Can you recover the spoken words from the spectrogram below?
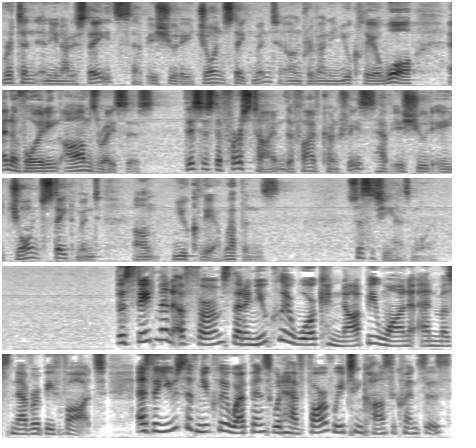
Britain, and the United States, have issued a joint statement on preventing nuclear war and avoiding arms races. This is the first time the five countries have issued a joint statement on nuclear weapons. Sun Siqi has more. The statement affirms that a nuclear war cannot be won and must never be fought, as the use of nuclear weapons would have far reaching consequences.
